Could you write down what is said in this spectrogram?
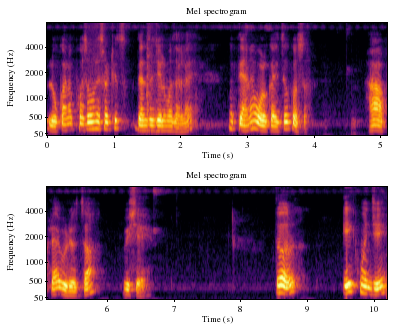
लोकांना फसवण्यासाठीच त्यांचा जन्म झाला आहे मग त्यांना ओळखायचं कसं? हा आपल्या व्हिडिओचा विषय आहे. तर एक म्हणजे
